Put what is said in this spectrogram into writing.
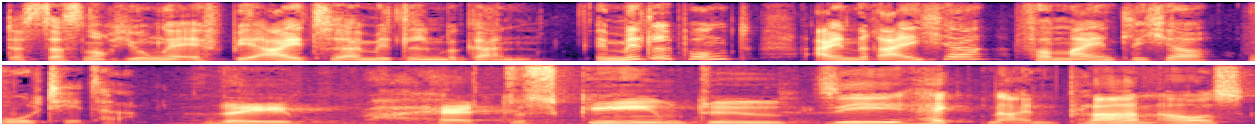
dass das noch junge FBI zu ermitteln begann. Im Mittelpunkt ein reicher, vermeintlicher Wohltäter. They had to scheme to Sie heckten einen Plan aus,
